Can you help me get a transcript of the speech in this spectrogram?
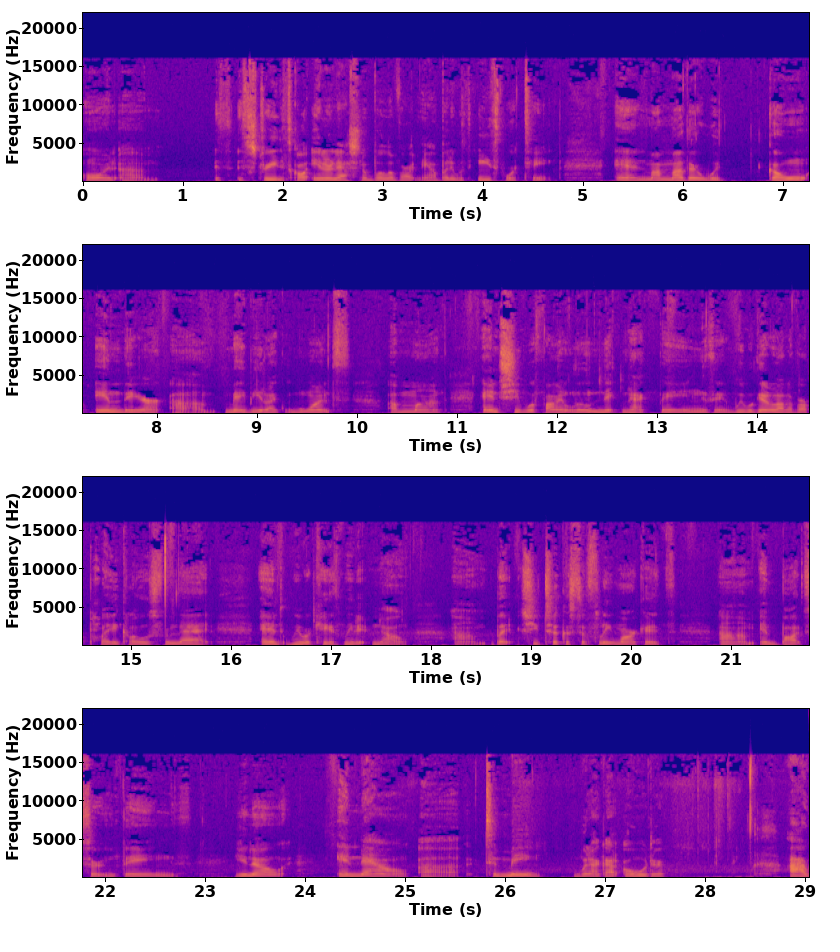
on um, street, it's called International Boulevard now, but it was East 14th. And my mother would go in there um, maybe like once a month and she would find little knickknack things and we would get a lot of our play clothes from that and we were kids we didn't know um, but she took us to flea markets um, and bought certain things you know and now uh, to me when i got older i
